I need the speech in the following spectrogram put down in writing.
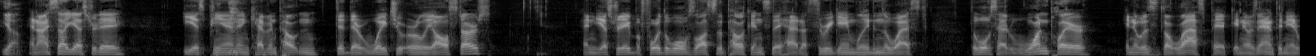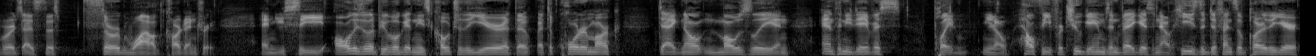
Yeah. And I saw yesterday ESPN and Kevin Pelton did their way too early All Stars. And yesterday, before the Wolves lost to the Pelicans, they had a three game lead in the West. The Wolves had one player, and it was the last pick, and it was Anthony Edwards as the third wild card entry. And you see all these other people getting these Coach of the Year at the at the quarter mark, Daigneault and Mosley and Anthony Davis played, you know, healthy for two games in Vegas, and now he's the Defensive Player of the Year.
